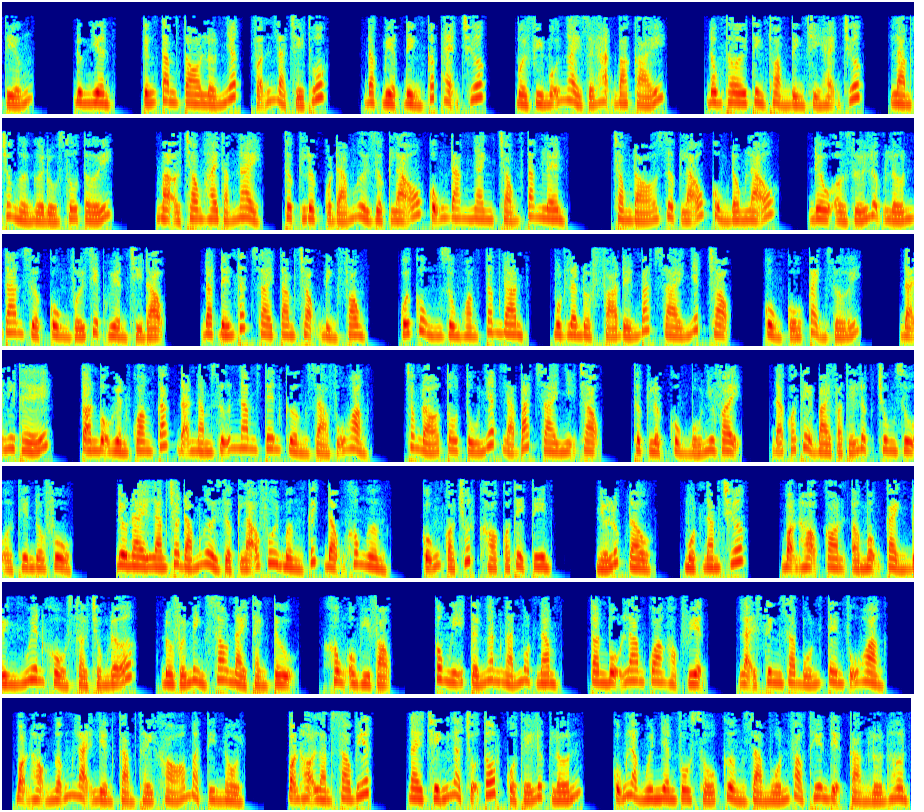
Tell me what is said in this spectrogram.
tiếng. Đương nhiên, tiếng tăm to lớn nhất vẫn là chế thuốc, đặc biệt đỉnh cấp hẹn trước, bởi vì mỗi ngày giới hạn ba cái, đồng thời thỉnh thoảng đình chỉ hẹn trước, làm cho người người đổ xô tới. Mà ở trong hai tháng này, thực lực của đám người dược lão cũng đang nhanh chóng tăng lên. Trong đó dược lão cùng đông lão, đều ở dưới lượng lớn đan dược cùng với Diệp Huyền chỉ đạo, đạt đến thất giai tam trọng đỉnh phong, cuối cùng dùng hoàng tâm đan, một lần đột phá đến bát giai nhất trọng, củng cố cảnh giới. Đã như thế, toàn bộ huyền quang các đã nắm giữ năm tên cường giả vũ hoàng, trong đó Tô Tú nhất là bát giai nhị trọng, thực lực khủng bố như vậy, đã có thể bài vào thế lực trung du ở Thiên Đô phủ. Điều này làm cho đám người dược lão vui mừng kích động không ngừng, cũng có chút khó có thể tin. Nhớ lúc đầu, một năm trước, bọn họ còn ở mộng cảnh bình nguyên khổ sở chống đỡ, đối với mình sau này thành tựu, không ôm hy vọng. Không nghĩ tới ngăn ngắn một năm, toàn bộ Lam Quang học viện lại sinh ra bốn tên vũ hoàng, bọn họ ngẫm lại liền cảm thấy khó mà tin nổi. Bọn họ làm sao biết, này chính là chỗ tốt của thế lực lớn, cũng là nguyên nhân vô số cường giả muốn vào thiên địa càng lớn hơn.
